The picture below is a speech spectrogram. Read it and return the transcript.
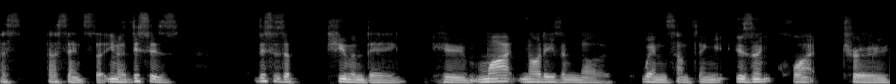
a, a sense that you know this is this is a human being who might not even know when something isn't quite true.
